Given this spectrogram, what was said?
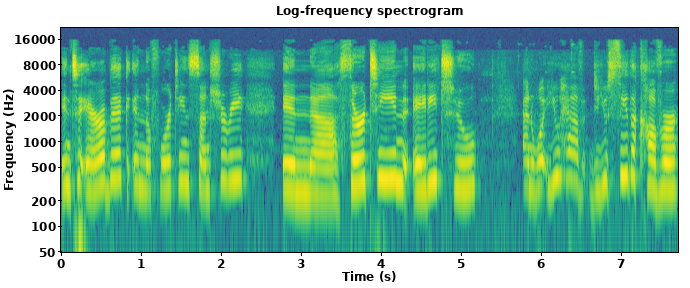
into Arabic in the 14th century in uh, 1382 And what you have, do you see the cover?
